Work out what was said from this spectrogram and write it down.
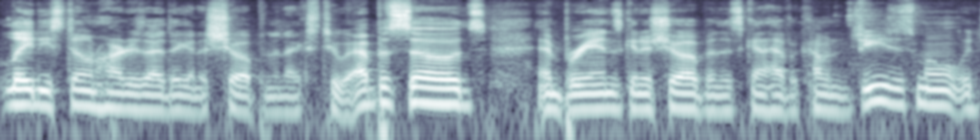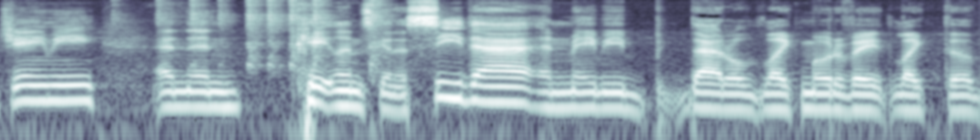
Lady Stoneheart is either gonna show up in the next two episodes, and Brienne's gonna show up and it's gonna have a come to Jesus moment with Jaime, and then Catelyn's gonna see that, and maybe that'll like motivate like the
